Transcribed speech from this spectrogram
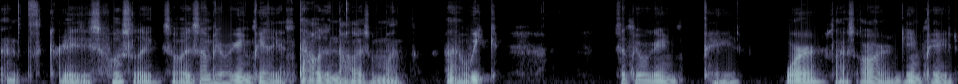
And it's crazy supposedly. So some people are getting paid like a thousand dollars a month and a week. Some people are getting paid were slash are getting paid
